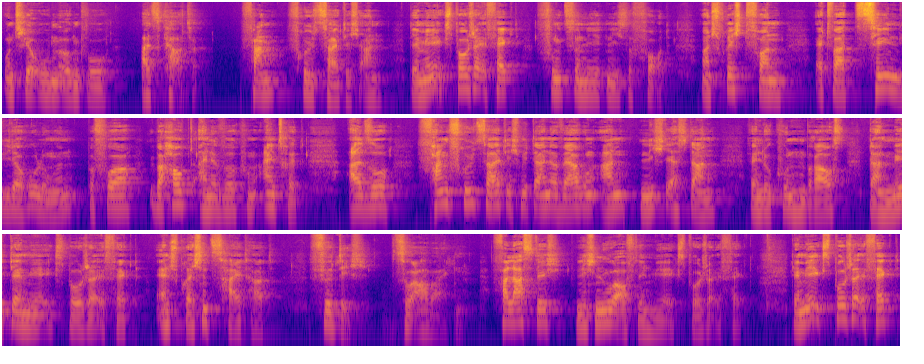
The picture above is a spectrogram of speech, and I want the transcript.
und hier oben irgendwo als Karte. Fang frühzeitig an. Der Mere Exposure Effekt funktioniert nicht sofort. Man spricht von etwa zehn Wiederholungen, bevor überhaupt eine Wirkung eintritt. Also fang frühzeitig mit deiner Werbung an, nicht erst dann, wenn du Kunden brauchst, damit der Mere Exposure Effekt entsprechend Zeit hat, für dich zu arbeiten. Verlass dich nicht nur auf den Mere Exposure Effekt. Der Mere Exposure Effekt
